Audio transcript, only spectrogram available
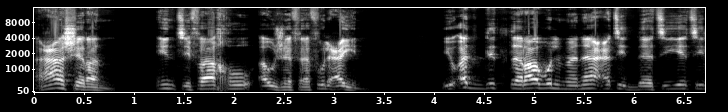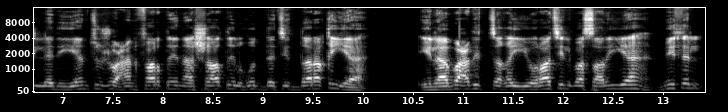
عاشرا انتفاخ أو جفاف العين. يؤدي اضطراب المناعة الذاتية الذي ينتج عن فرط نشاط الغدة الدرقية إلى بعض التغيرات البصرية مثل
